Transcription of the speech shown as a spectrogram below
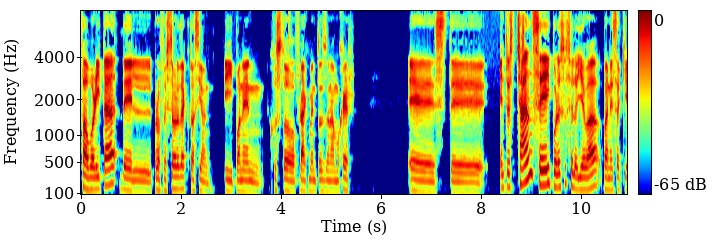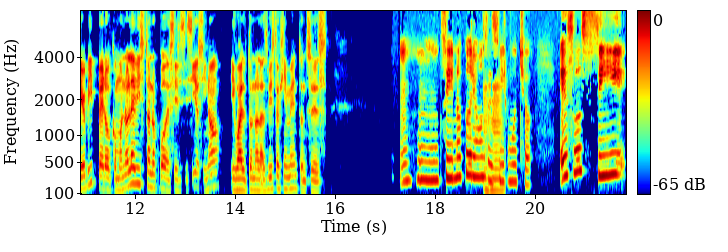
favorita del profesor de actuación y ponen justo fragmentos de una mujer. Este, entonces chance y por eso se lo lleva Vanessa Kirby, pero como no la he visto no puedo decir si sí o si no. Igual tú no la has visto, Jime, entonces Sí, no podríamos decir mucho. Eso sí,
